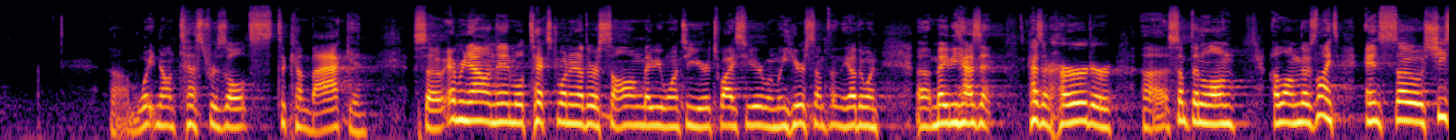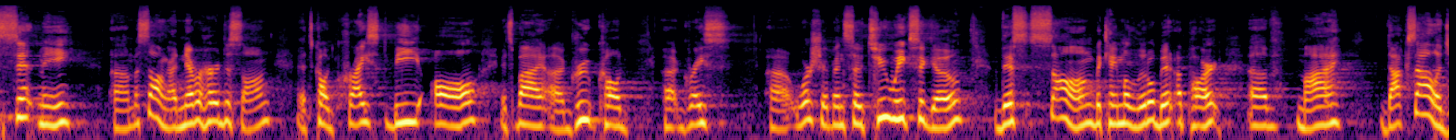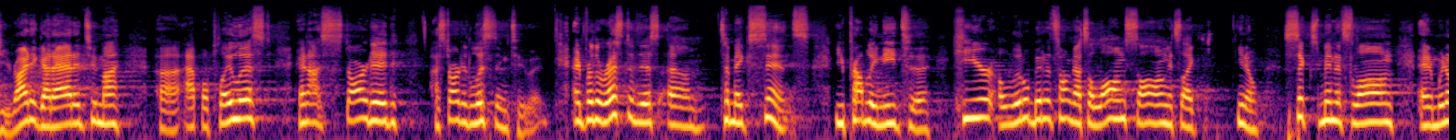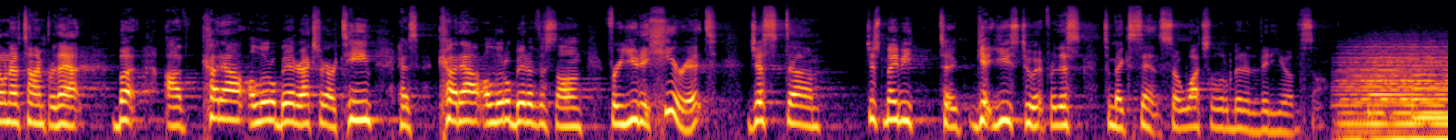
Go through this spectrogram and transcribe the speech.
um, waiting on test results to come back. And so every now and then we'll text one another a song, maybe once a year, twice a year. When we hear something the other one uh, maybe hasn't hasn't heard or uh, something along along those lines. And so she sent me um, a song. I'd never heard the song. It's called "Christ Be All." It's by a group called uh, Grace. Uh, worship. And so, two weeks ago, this song became a little bit a part of my doxology, right? It got added to my uh, Apple playlist, and I started I started listening to it. And for the rest of this um, to make sense, you probably need to hear a little bit of the song. That's a long song. It's like you know six minutes long, and we don't have time for that. But I've cut out a little bit, or actually, our team has cut out a little bit of the song for you to hear it. Just um, just maybe to get used to it for this to make sense. So watch a little bit of the video of the song.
